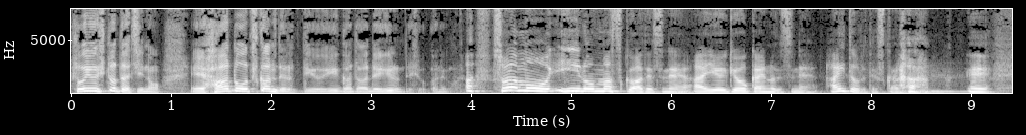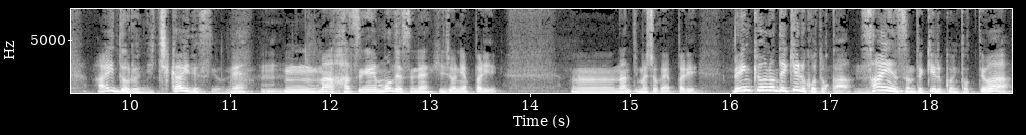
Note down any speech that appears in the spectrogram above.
そういう人たちの、えー、ハートを掴んでるっていう言い方はできるんでしょうかねあそれはもう、イーロン・マスクはですね、ああいう業界のですねアイドルですから、うん、えー、アイドルに近いですよね、うん、うん、まあ、発言もですね、非常にやっぱり。うん、なんて言いましょうか、やっぱり勉強のできる子とか、サイエンスのできる子にとっては、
